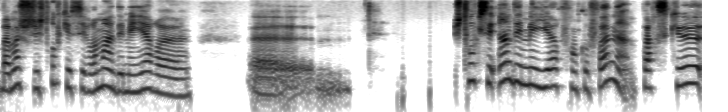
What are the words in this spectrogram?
Bah moi, je, trouve que c'est vraiment un des meilleurs. Euh, euh, je trouve que c'est un des meilleurs francophones parce que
